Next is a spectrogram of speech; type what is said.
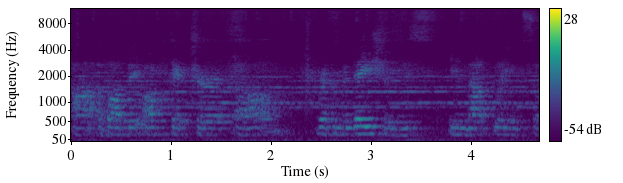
uh, about the architecture um, recommendations is in that link. So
